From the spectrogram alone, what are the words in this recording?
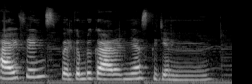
Hi friends welcome to Karanya's kitchen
